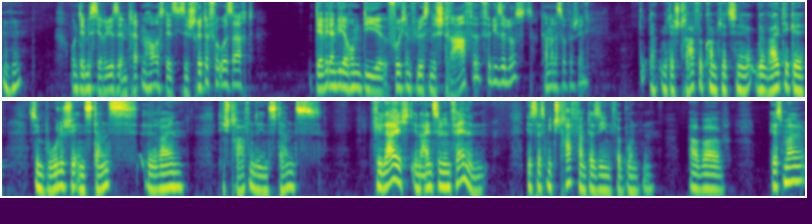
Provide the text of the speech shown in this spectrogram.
Mhm. Und der Mysteriöse im Treppenhaus, der diese Schritte verursacht, der wird dann wiederum die furchteinflößende Strafe für diese Lust? Kann man das so verstehen? Da, mit der Strafe kommt jetzt eine gewaltige symbolische Instanz äh, rein, die strafende Instanz. Vielleicht in einzelnen Fällen ist das mit Straffantasien verbunden. Aber erstmal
